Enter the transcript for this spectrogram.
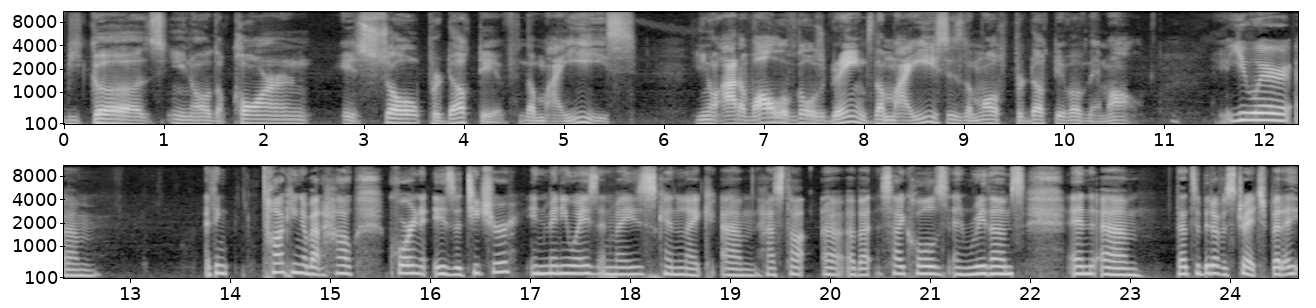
because you know the corn is so productive. The maize, you know, out of all of those grains, the maize is the most productive of them all. You were, um, I think, talking about how corn is a teacher in many ways, and maize can like um, has taught uh, about cycles and rhythms, and um, that's a bit of a stretch. But I,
